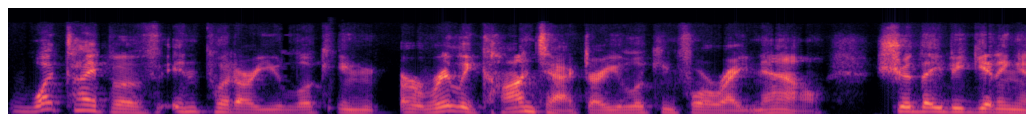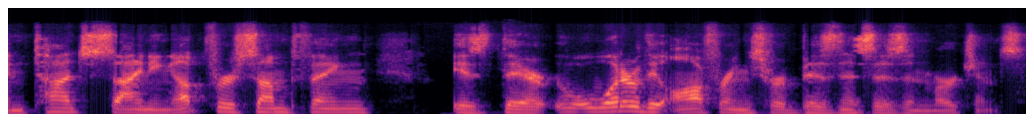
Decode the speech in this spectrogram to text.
what type of input are you looking or really contact are you looking for right now? Should they be getting in touch, signing up for something? Is there what are the offerings for businesses and merchants?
